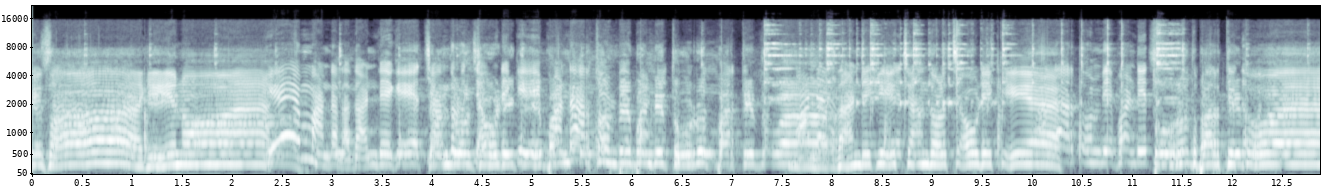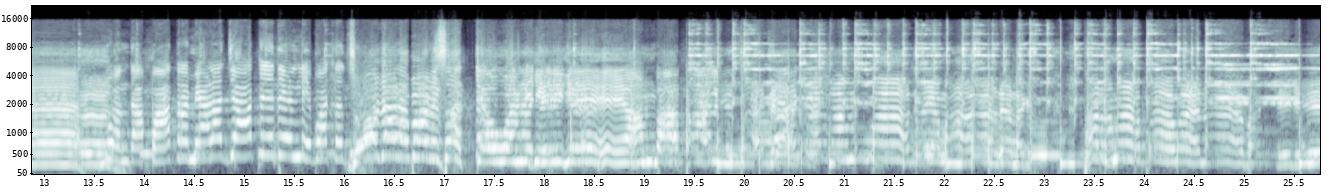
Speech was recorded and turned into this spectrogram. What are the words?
ಬಾವಿಗೆ ಸಾಗೇನೋ. ಏ ಮಂಡಲ ದಂಡೆಗೆ ಚಂದ್ರು ಚೌಡಿಕೆ ಭಂಡಾರ ತುಂಬಿ ಬಂಡಿ ತೂರು ಬರ್ತಿದ್ವ. ದಂಡೆಗೆ ಚಂದೊಳ ಚೌಡಿಕೆ ಭಂಡಾರ ತುಂಬಿ ಬಂಡಿ ತೂರು ಬರ್ತಿತ್ತು ಒಂದ ಪಾತ್ರ ಮೇಳ ಜಾತ್ರೆ ದಂಡಿ ಬತ್ತ ಜೋಗಳ ಬಾವಿ ಸತ್ಯವ್ವನಗಿರಿಗೆ ಅಂಬಾ ಪಾಲಿ ಪರಮ ಪವನ ಭಕ್ತಿಗೆ.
